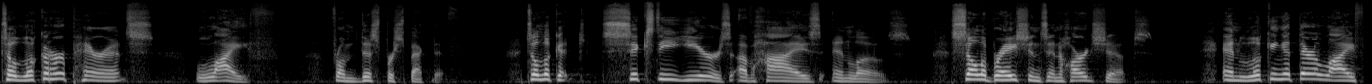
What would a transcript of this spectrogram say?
to look at her parents' life from this perspective to look at 60 years of highs and lows, celebrations and hardships. And looking at their life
